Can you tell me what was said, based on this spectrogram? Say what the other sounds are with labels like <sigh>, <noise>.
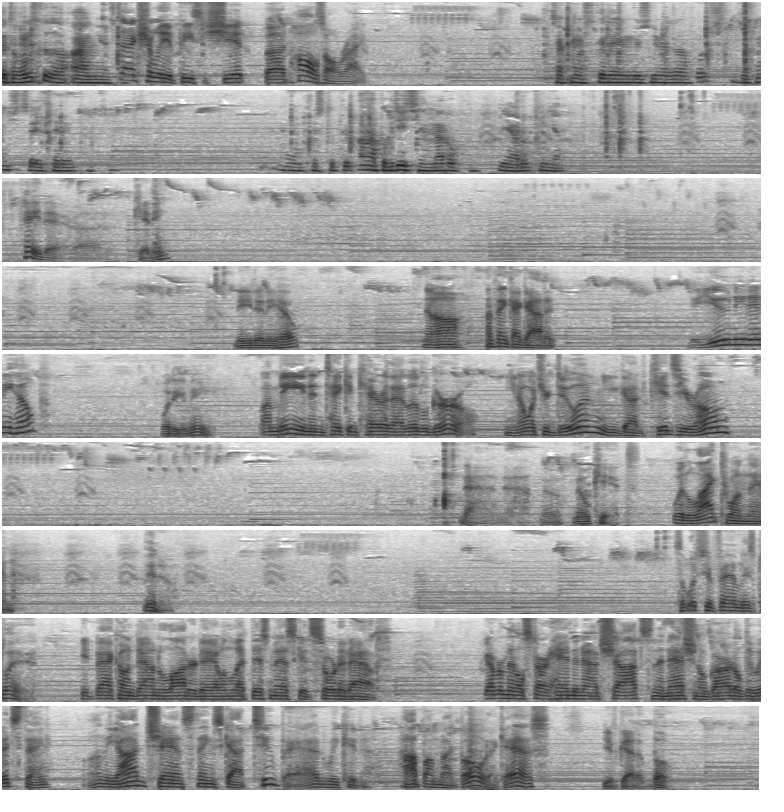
Это он сказал? А, нет. It's actually a piece of shit, but hauls alright. Так, может, когда-нибудь у него захочется, закончится эти. Он приступил... А, погодите, на руку. Не, руки нет. Hey there, uh, Kenny. Need any help? No, I think I got it. Do you need any help? What do you mean? I mean, in taking care of that little girl. You know what you're doing? You got kids of your own? Nah, nah, no, no kids. Would have liked one then. You know. So what's your family's plan? Get back on down to Lauderdale and let this mess get sorted out. Government will start handing out shots and the National Guard will do its thing. On the odd chance things got too bad, we could hop on my boat, I guess. You've got a boat.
